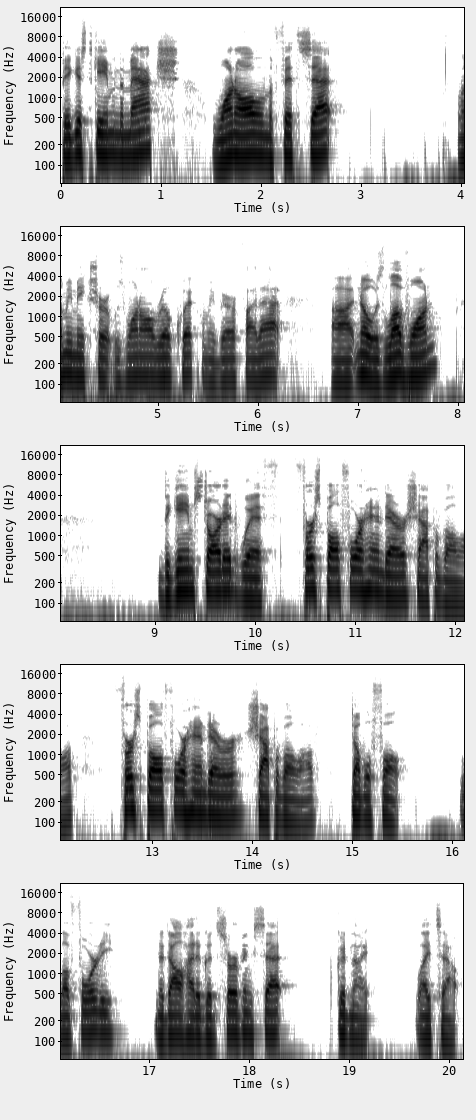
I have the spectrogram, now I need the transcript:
biggest game in the match, one all in the fifth set. Let me make sure it was one all real quick. Let me verify that. Uh, no, it was love one. The game started with first ball forehand error, Shapovalov. First ball forehand error, Shapovalov. Double fault. Love 40, Nadal had a good serving set. Good night. Lights out.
